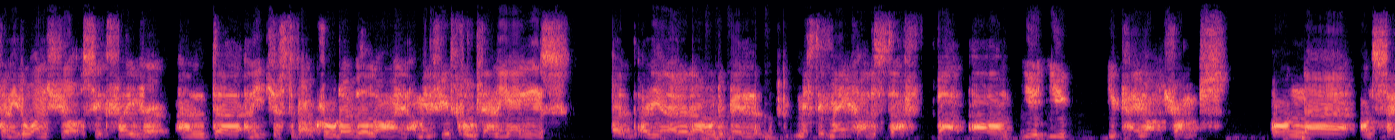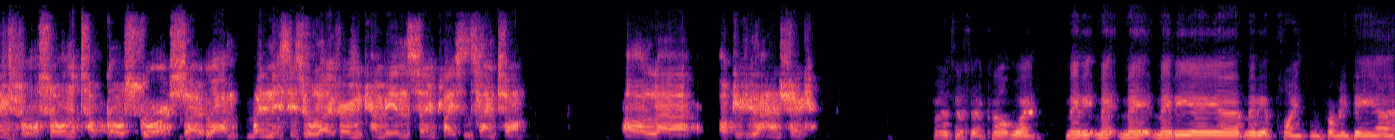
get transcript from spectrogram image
20 to 1 shot, sixth favourite, and uh, and he just about crawled over the line. I mean, if you'd called Danny Ings, uh, you know, that would have been Mystic Meg kind of stuff, but um, you, you, you came up trumps on uh, on Saints, but also on the top goal scorer. So um, when this is all over and we can be in the same place at the same time, I'll uh, I'll give you the handshake. Fantastic! I can't wait. Maybe, may, may, maybe a uh, maybe a point will probably be uh,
